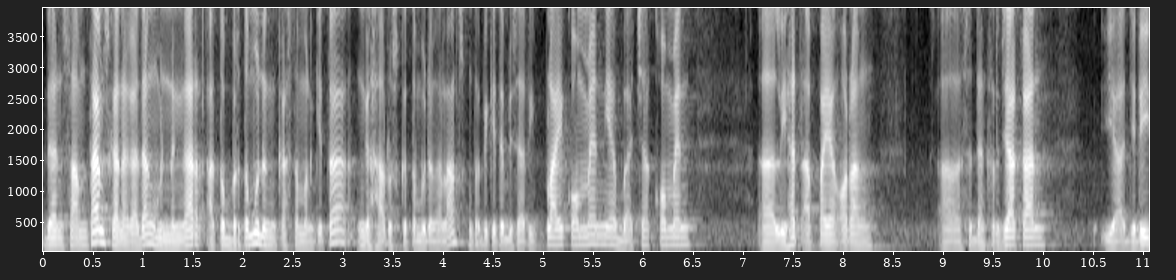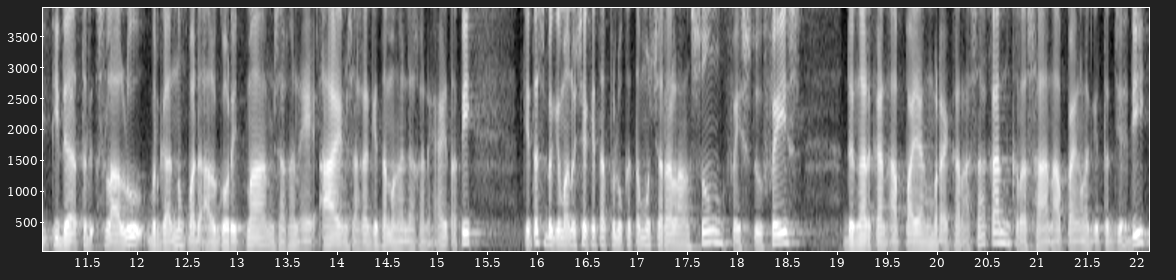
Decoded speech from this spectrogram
dan sometimes kadang-kadang mendengar atau bertemu dengan customer kita nggak harus ketemu dengan langsung tapi kita bisa reply komennya, baca komen, uh, lihat apa yang orang uh, sedang kerjakan. Ya, jadi tidak selalu bergantung pada algoritma, misalkan AI, misalkan kita mengandalkan AI, tapi kita sebagai manusia kita perlu ketemu secara langsung, face to face, dengarkan apa yang mereka rasakan, keresahan apa yang lagi terjadi,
